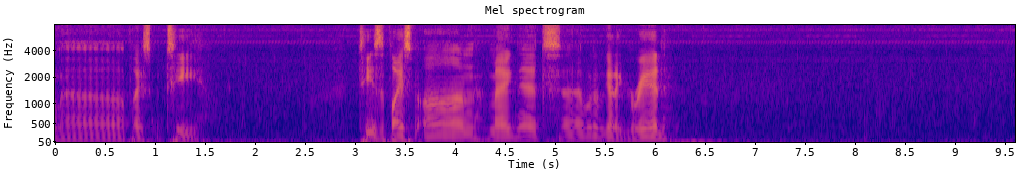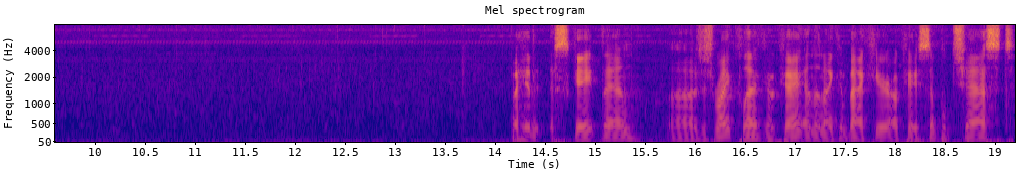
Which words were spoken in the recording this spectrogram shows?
Uh, placement T. T is the placement on magnet. Uh, what have we got? A grid. If I hit escape, then uh, just right click. Okay, and then I come back here. Okay, simple chest,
